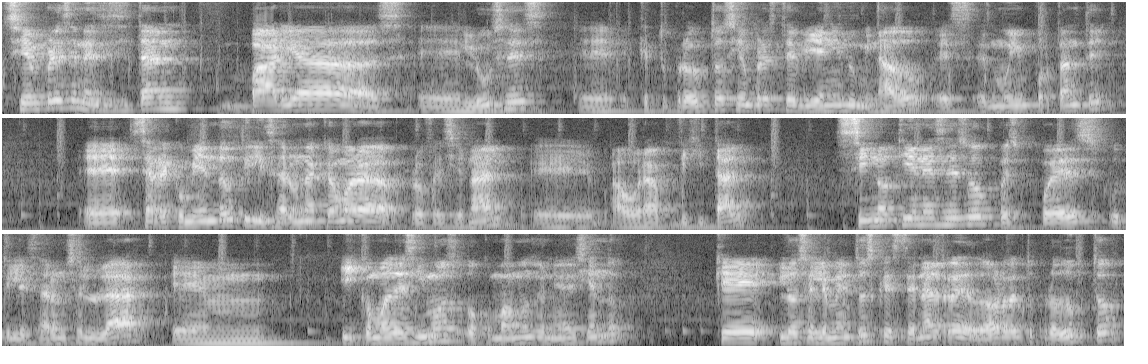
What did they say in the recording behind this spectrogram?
siempre se necesitan varias eh, luces, eh, que tu producto siempre esté bien iluminado, es, es muy importante. Eh, se recomienda utilizar una cámara profesional, eh, ahora digital. Si no tienes eso, pues puedes utilizar un celular em, y como decimos o como hemos venido diciendo, que los elementos que estén alrededor de tu producto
